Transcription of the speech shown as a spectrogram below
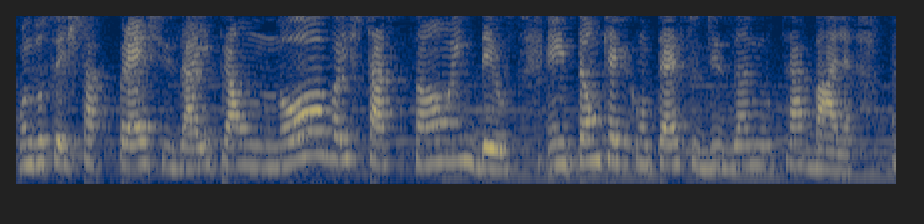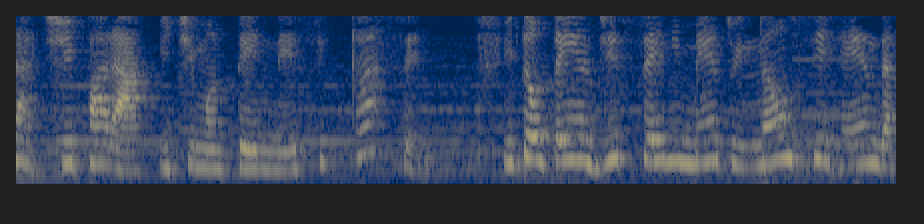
quando você está prestes a ir para uma nova estação em Deus. Então o que, é que acontece? O desânimo trabalha para te parar e te manter nesse cárcere. Então tenha discernimento e não se renda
